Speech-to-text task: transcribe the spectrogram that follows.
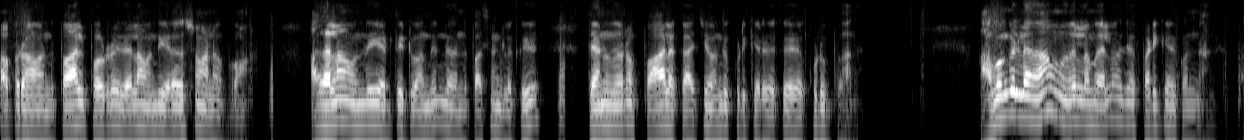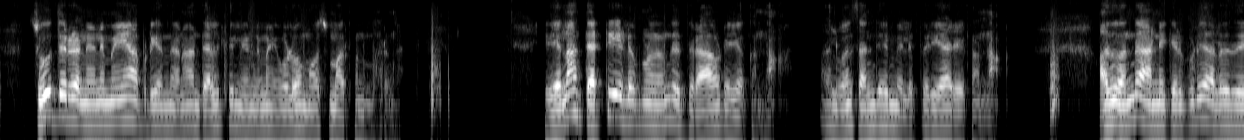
அப்புறம் அந்த பால் பவுடர் இதெல்லாம் வந்து இலவசமாக அனுப்புவான். அதெல்லாம் வந்து எடுத்துகிட்டு வந்து இந்த அந்த பசங்களுக்கு தினந்தோறும் பாலை காய்ச்சி வந்து குடிக்கிறதுக்கு கொடுப்பாங்க. அவங்கள தான் முதல்ல முதல்ல படிக்கிறதுக்கு வந்தாங்க. சூத்திர நிலைமையே அப்படி இருந்ததுன்னா தலித்தின் நிலைமை இவ்வளோ மோசமாக இருக்குன்னு பாருங்கள் இதெல்லாம் தட்டி எழுப்புனது வந்து திராவிட இயக்கம் தான். அதில் வந்து சந்தேகமே இல்லை பெரியார் இயக்கம் தான். அது வந்து அன்னைக்கு இருக்கக்கூடிய அல்லது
